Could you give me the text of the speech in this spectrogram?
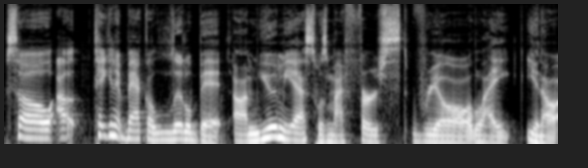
So, uh, taking it back a little bit, um, UMES was my first real, like, you know,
